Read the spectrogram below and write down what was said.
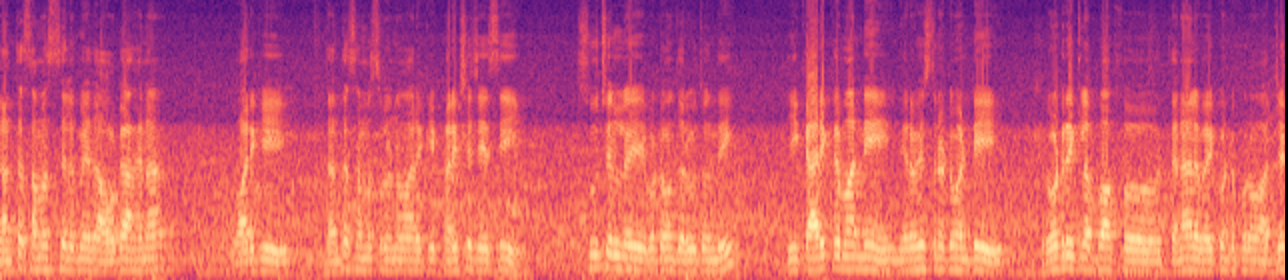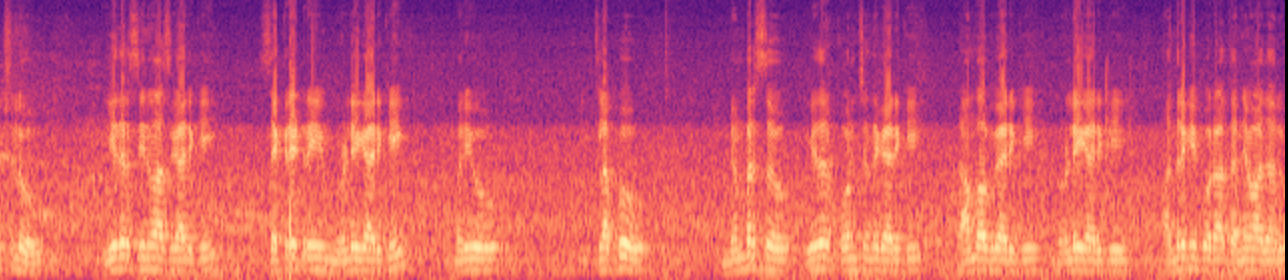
దంత సమస్యల మీద అవగాహన వారికి దంత సమస్యలు ఉన్న వారికి పరీక్ష చేసి సూచనలు ఇవ్వటం జరుగుతుంది. ఈ కార్యక్రమాన్ని నిర్వహిస్తున్నటువంటి rotary club of Tenali Vaikunthapuram అధ్యక్షులు ఈదర్ శ్రీనివాస్ గారికి సెక్రటరీ మురళీ గారికి మరియు club club members Edar Purnachand గారికి రాంబాబు గారికి మురళీ గారికి అందరికీ కూడా ధన్యవాదాలు.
